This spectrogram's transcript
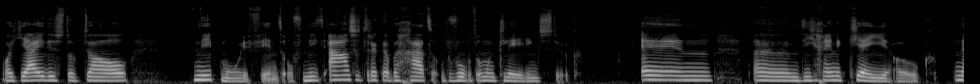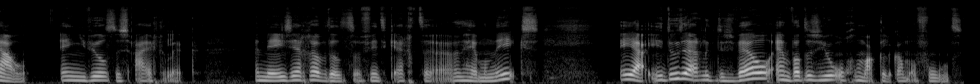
wat jij dus totaal niet mooi vindt of niet aan zou trekken? Het gaat bijvoorbeeld om een kledingstuk. En um, diegene ken je ook. Nou, en je wilt dus eigenlijk nee zeggen. Dat vind ik echt uh, helemaal niks. ja, je doet eigenlijk dus wel. En wat dus heel ongemakkelijk allemaal voelt.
